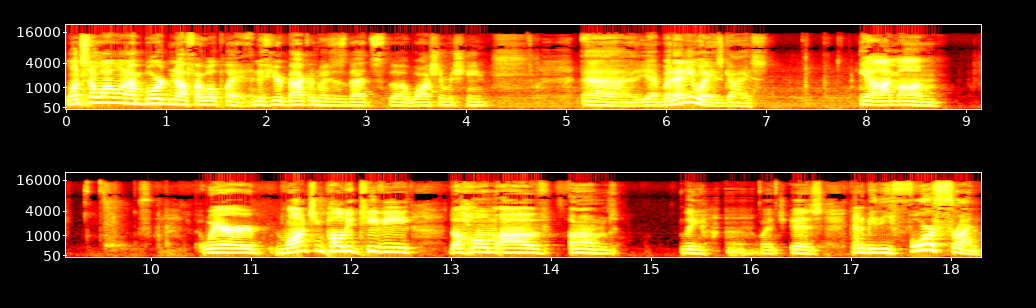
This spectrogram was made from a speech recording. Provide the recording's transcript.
Once in a while, when I'm bored enough, I will play it. And if your background noises, that's the washing machine. Uh, yeah. But anyways, guys. Yeah, I'm um. We're launching Paul Duke TV, the home of um, the uh, which is going to be the forefront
